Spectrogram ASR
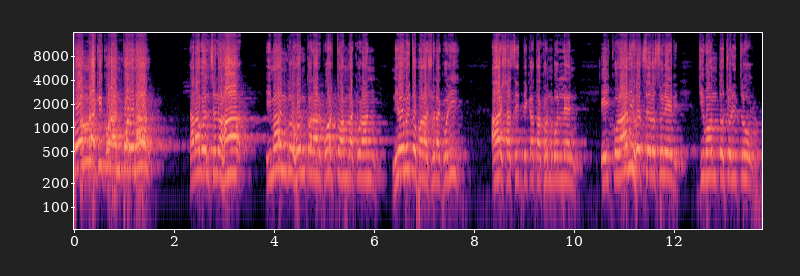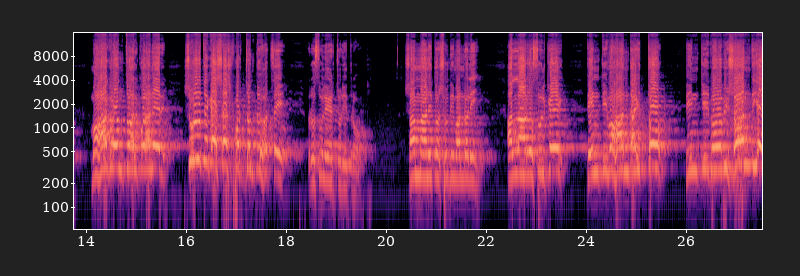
তোমরা কি কোরআন পড়ো না? তারা বলছিল হ্যাঁ ইমান গ্রহণ করার পর তো আমরা কোরআন নিয়মিত পড়াশোনা করি। আয়সা সিদ্দিকা তখন বললেন, এই কোরআনই হচ্ছে রসুলের জীবন্ত চরিত্র। মহাগ্রন্থ আল কোরআনের শুরু থেকে শেষ পর্যন্ত হচ্ছে রসুলের চরিত্র। সম্মানিত সুধী মণ্ডলী, আল্লাহ রসুলকে তিনটি মহান দায়িত্ব, তিনটি বড় ভীষণ দিয়ে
